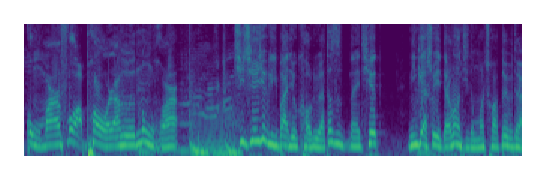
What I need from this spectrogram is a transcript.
拱门放炮，然后弄花儿，提前一个礼拜就考虑了。但是哪天你敢说一点问题都没出，对不对？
